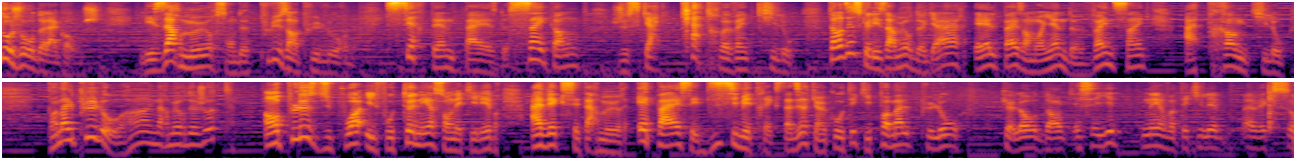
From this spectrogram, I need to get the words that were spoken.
toujours de la gauche. Les armures sont de plus en plus lourdes. Certaines pèsent de 50 jusqu'à 80 kg, tandis que les armures de guerre, elles, pèsent en moyenne de 25 à 30 kg. Pas mal plus lourd, hein, une armure de joute? En plus du poids, il faut tenir son équilibre avec cette armure épaisse et dissymétrique, c'est-à-dire qu'il y a un côté qui est pas mal plus lourd que l'autre, donc essayez de tenir votre équilibre avec ça.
